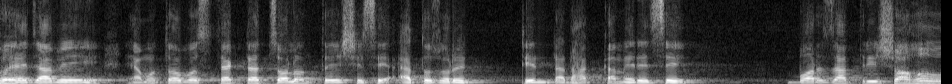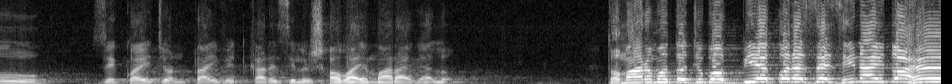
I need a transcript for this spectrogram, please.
হয়ে যাবে। এমত অবস্থা, একটা চলন্ত এসেছে, এত জোরে ট্রেনটা ধাক্কা মেরেছে। বরযাত্রী সহ যে কয়জন প্রাইভেট কারে ছিল, সবাই মারা গেল। তোমার মতো যুবক বিয়ে করেছে, ঝিনাই দহে।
